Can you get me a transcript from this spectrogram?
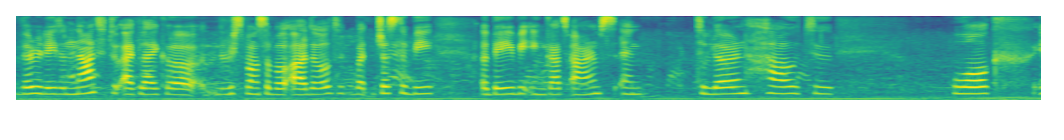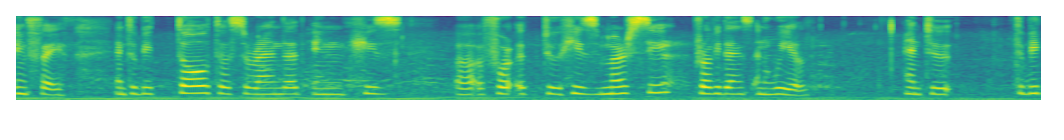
very little not to act like a responsible adult but just to be a baby in God's arms and to learn how to walk in faith and to be total surrendered in his uh, for uh, to his mercy providence and will and to to be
